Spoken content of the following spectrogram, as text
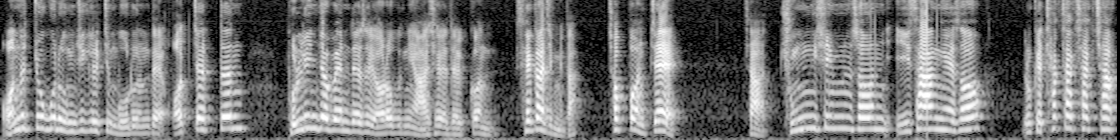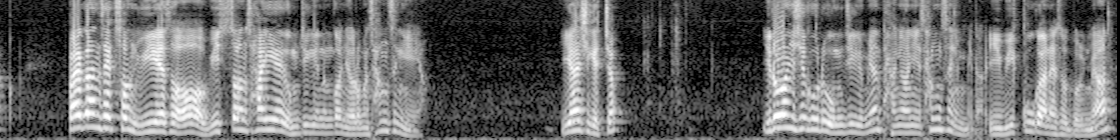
어느 쪽으로 움직일지 모르는데 어쨌든 볼린저 밴드에서 여러분이 아셔야 될 건 세 가지입니다. 첫 번째, 자 중심선 이상에서 이렇게 착착착착 빨간색 선 위에서 윗선 사이에 움직이는 건 여러분 상승이에요. 이해하시겠죠? 이런 식으로 움직이면 당연히 상승입니다. 이 윗구간에서 놀면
